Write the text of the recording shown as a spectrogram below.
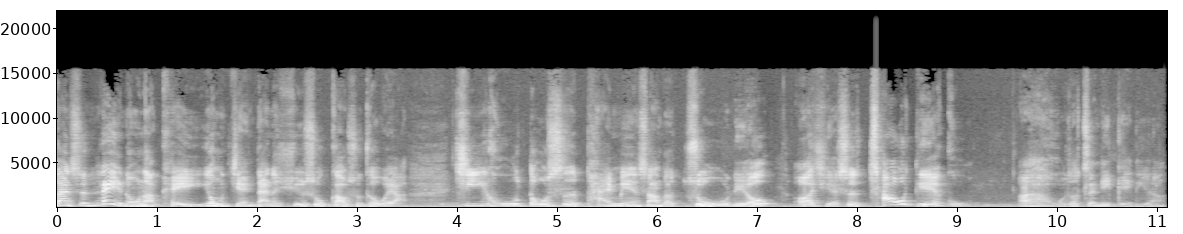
但是内容呢，可以用简单的叙述告诉各位啊，几乎都是盘面上的主流，而且是超跌股。啊，我都整理给你了，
